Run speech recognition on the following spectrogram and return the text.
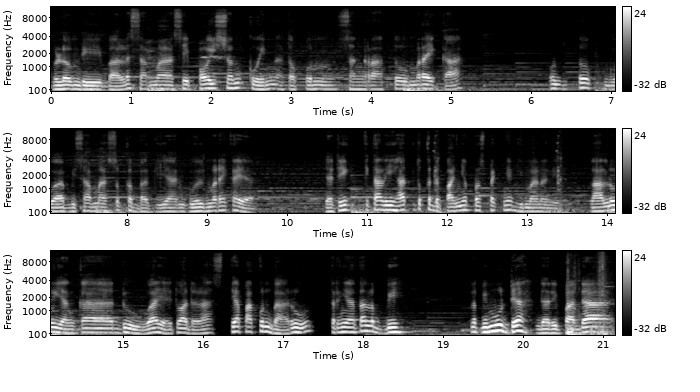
belum dibales sama si Poison Queen ataupun sang ratu mereka. Untuk gua bisa masuk ke bagian guild mereka ya. Jadi kita lihat untuk ke depannya prospeknya gimana nih. Lalu yang kedua yaitu adalah setiap akun baru ternyata lebih lebih mudah daripada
